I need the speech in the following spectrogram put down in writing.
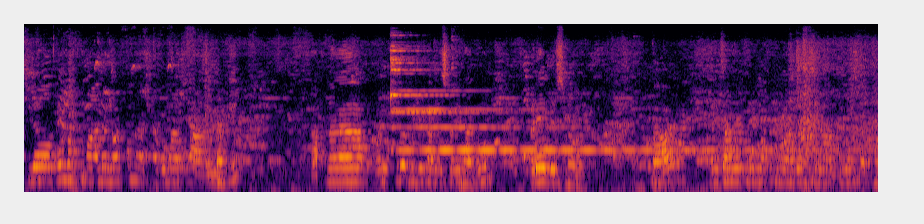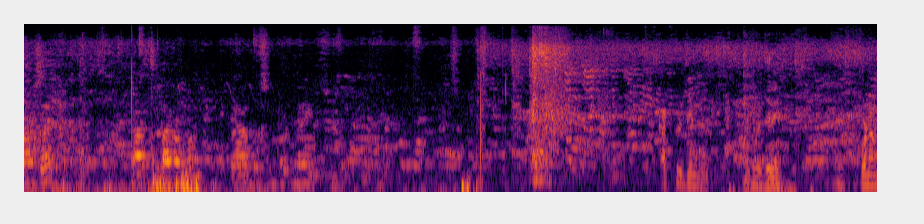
ছিল প্রেম মহাদের নর্তন ঠাকুমার আসন থাকি আপনারা অনেক পুরো ভিডিওটা আমাদের সঙ্গে থাকুন। হরে কৃষ্ণ। আমাদের প্রেম ভক্তি মহাজন ছিল চিপাগমন দর্শন করুন। হরে কৃষ্ণ। কাট করে দিন না জেনে প্রণাম।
